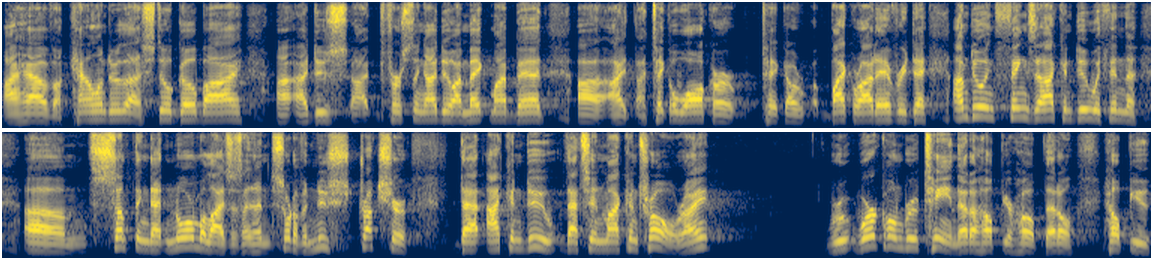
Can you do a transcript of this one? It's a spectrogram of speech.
I have a calendar that I still go by. I, do. I, first thing I do, I make my bed. Uh, I, I take a walk or take a bike ride every day. I'm doing things that I can do within the um, something that normalizes and sort of a new structure that I can do that's in my control, right? Work on routine. That'll help your hope. That'll help you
